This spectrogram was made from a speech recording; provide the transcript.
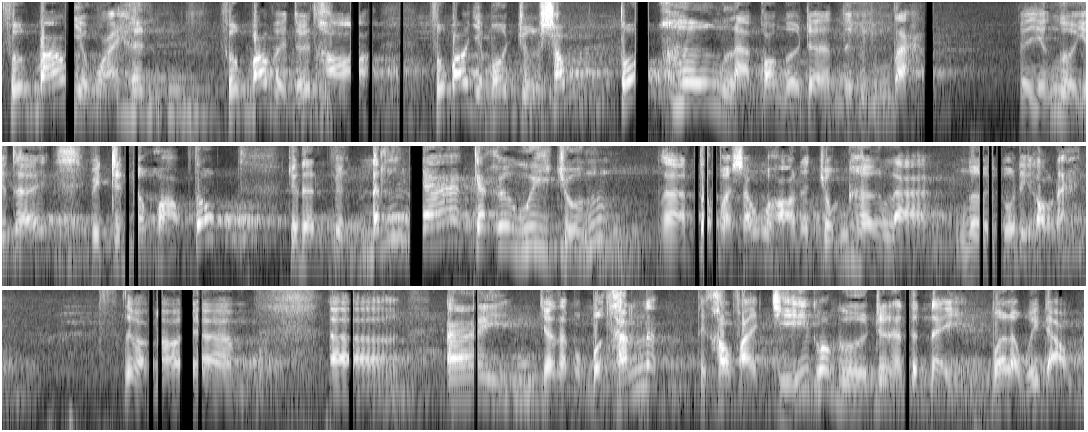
phước báo về ngoại hình, phước báo về tuổi thọ, phước báo về môi trường sống tốt hơn là con người trên hành tinh của chúng ta. Về những người như thế vì trình độ khoa học tốt cho nên việc đánh giá các cái quy chuẩn à, tốt và xấu của họ nó chuẩn hơn là người của địa cầu này. Tôi Phật nói à, à, ai trở thành một bậc thánh á, thì không phải chỉ có người trên hành tinh này mới là quý trọng.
